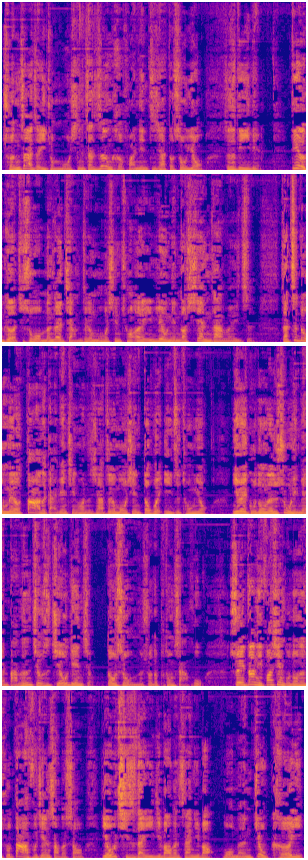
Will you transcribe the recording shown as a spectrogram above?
存在着一种模型在任何环境之下都受用，这是第一点。第二个就是我们在讲这个模型，从二零一六年到现在为止，在制度没有大的改变情况之下，这个模型都会一直通用。因为股东人数里面百分之九十九点九都是我们说的普通散户，所以当你发现股东人数大幅减少的时候，尤其是在一季报跟三季报，我们就可以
